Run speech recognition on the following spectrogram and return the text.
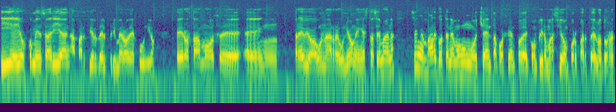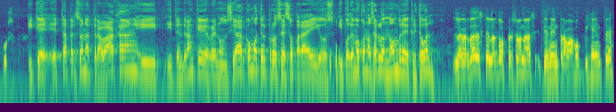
y ellos comenzarían a partir del primero de junio, pero estamos eh, previo a una reunión en esta semana. Sin embargo, tenemos un 80% de confirmación por parte de los dos recursos y que estas personas trabajan y, tendrán que renunciar. ¿Cómo está el proceso para ellos? ¿Y podemos conocer los nombres, Cristóbal? La verdad es que las dos personas tienen trabajos vigentes,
